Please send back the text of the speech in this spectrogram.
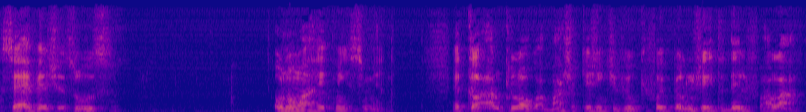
serve a Jesus? Ou não há reconhecimento? É claro que logo abaixo aqui a gente viu que foi pelo jeito dele falar.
